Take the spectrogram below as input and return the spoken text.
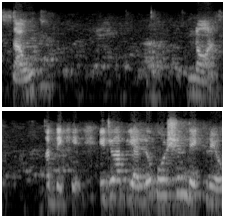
साउथ नॉर्थ अब देखिए, ये जो आप येलो पोर्शन देख रहे हो,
